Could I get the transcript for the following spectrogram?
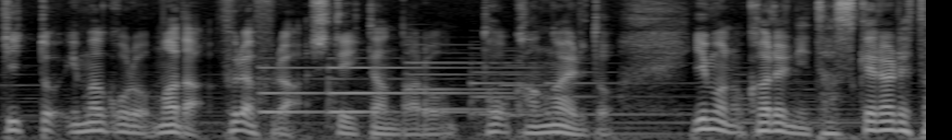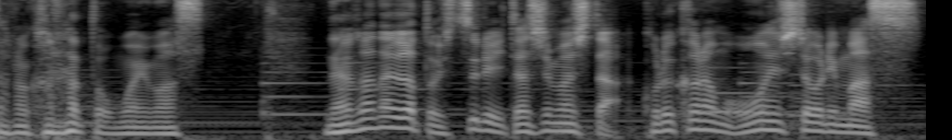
きっと今頃まだフラフラしていたんだろうと考えると、今の彼に助けられたのかなと思います。長々と失礼いたしました。これからも応援しております。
